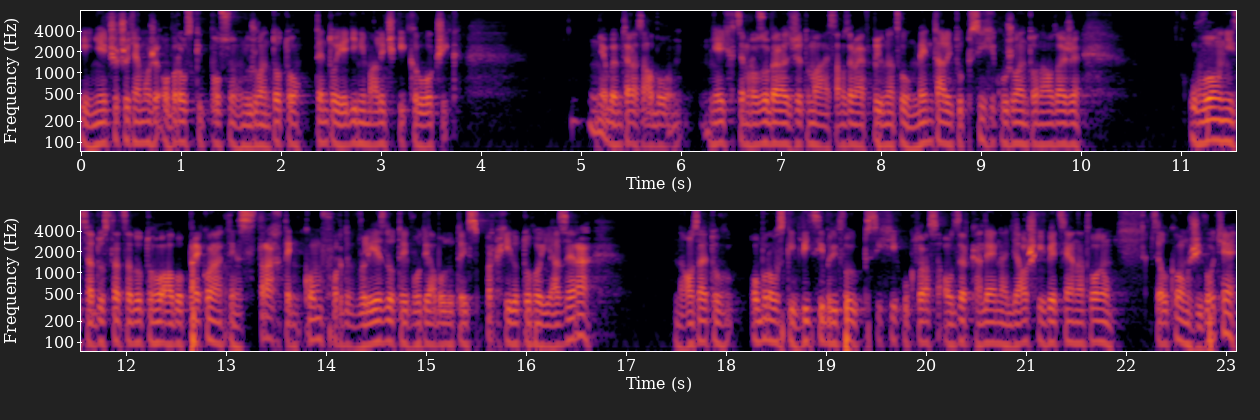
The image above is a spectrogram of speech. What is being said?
je niečo, čo ťa môže obrovsky posunúť, už len toto, tento jediný maličký krôčik. Nebudem teraz, alebo nechcem rozoberať, že to má aj samozrejme vplyv na tvoju mentalitu, psychiku, už len to naozaj, že uvoľniť sa, dostať sa do toho alebo prekonať ten strach, ten komfort, vliezť do tej vody alebo do tej sprchy, do toho jazera, naozaj to obrovský vycibri tvoju psychiku, ktorá sa odzrkadlia aj na ďalších veciach na tvojom celkovom živote,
